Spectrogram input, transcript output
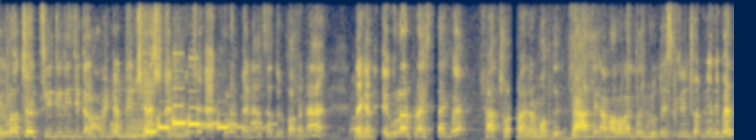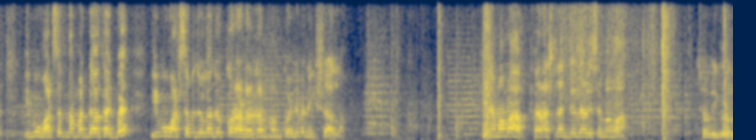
এগুলো হচ্ছে 3D ডিজিটাল প্রিন্টের দিন শেষ। এখন হচ্ছে এক ফুলের প্যানেল চাদর পাবেন হ্যাঁ? দেখেন এগুলোর প্রাইস থাকবে সাতশো টাকার মধ্যে। যার যেটা ভালো লাগবে দ্রুত স্ক্রিনশট নিয়ে নেবেন। ইমো হোয়াটসঅ্যাপ নাম্বার দেওয়া থাকবে। ইমো হোয়াটসঅ্যাপে যোগাযোগ করে অর্ডার কনফার্ম করে নেবেন ইনশাআল্লাহ। কিনে মামা? ফেরাস লাইট জ্বলে রয়েছে মামা। সব ইগুল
